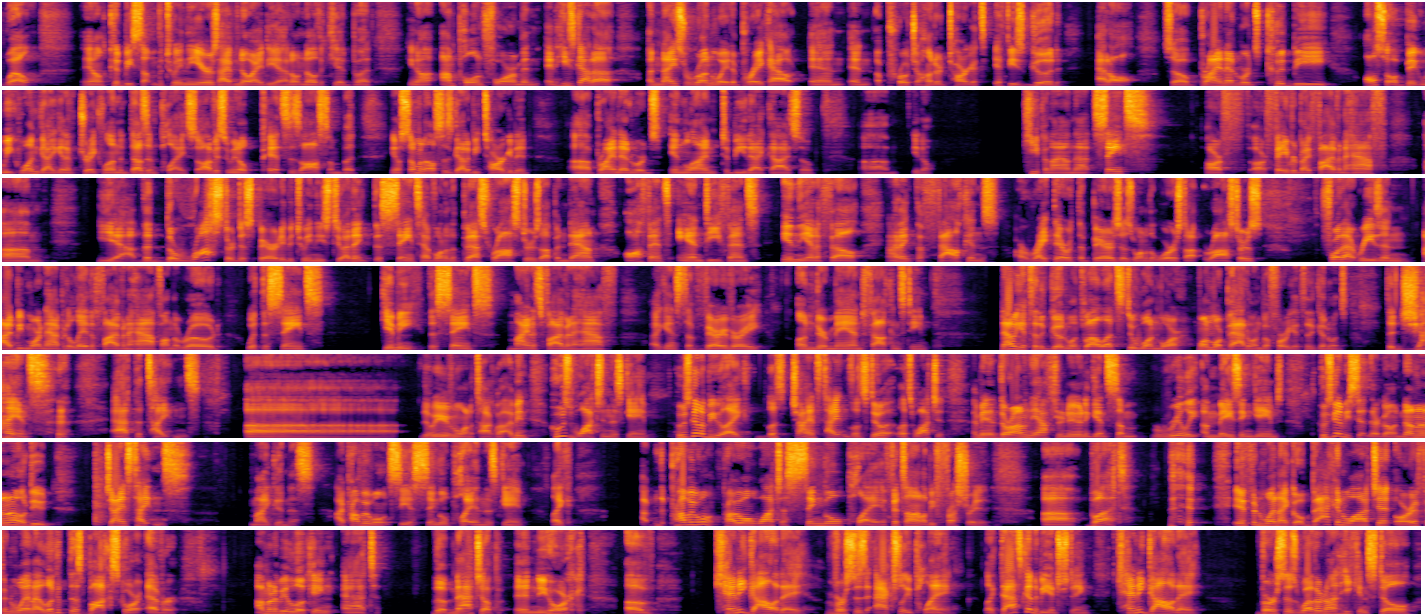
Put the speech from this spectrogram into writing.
Well, you know, could be something between the years. I have no idea. I don't know the kid, but you know, I'm pulling for him, and and he's got a a nice runway to break out and and approach 100 targets if he's good at all. So Bryan Edwards could be also a big week one guy again if Drake London doesn't play. So obviously we know Pitts is awesome, but you know someone else has got to be targeted. Uh, Bryan Edwards in line to be that guy. So um, you know keep an eye on that. Saints are are favored by five and a half. Um, yeah, the the roster disparity between these two. I think the Saints have one of the best rosters up and down, offense and defense in the NFL. And I think the Falcons are right there with the Bears as one of the worst uh, rosters. For that reason, I'd be more than happy to lay the five and a half on the road with the Saints. Give me the Saints minus five and a half against a very, very undermanned Falcons team. Now we get to the good ones. Well, let's do one more, one more bad one before we get to the good ones. The Giants at the Titans. Uh, do we even want to talk about? I mean, who's watching this game? Who's going to be like, let's Giants Titans, let's do it, let's watch it. I mean, they're on in the afternoon against some really amazing games. Who's going to be sitting there going, no, no, no, dude, Giants Titans? My goodness, I probably won't see a single play in this game. Like, I probably won't. Probably won't watch a single play. If it's on, I'll be frustrated. Uh, but if and when I go back and watch it, or if and when I look at this box score ever, I'm going to be looking at the matchup in New York of Kenny Golladay versus actually playing. Like that's going to be interesting. Kenny Golladay versus whether or not he can still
